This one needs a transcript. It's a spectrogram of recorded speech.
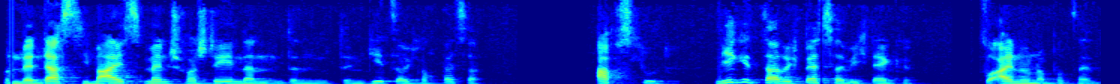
Und wenn das die meisten Menschen verstehen, dann, dann, dann geht es euch auch besser. Absolut. Mir geht es dadurch besser, wie ich denke. Zu 100 Prozent.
